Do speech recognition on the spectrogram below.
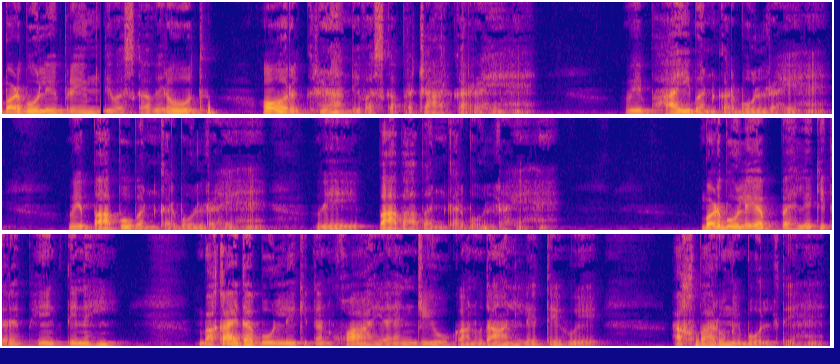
बड़बोले प्रेम दिवस का विरोध और घृणा दिवस का प्रचार कर रहे हैं। वे भाई बनकर बोल रहे हैं, वे बापू बनकर बोल रहे हैं, वे बाबा बनकर बोल रहे हैं। बड़बोले अब पहले की तरह फेंकते नहीं। बाकायदा बोलने की तनख्वाह या एनजीओ का अनुदान लेते हुए अखबारों में बोलते हैं।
